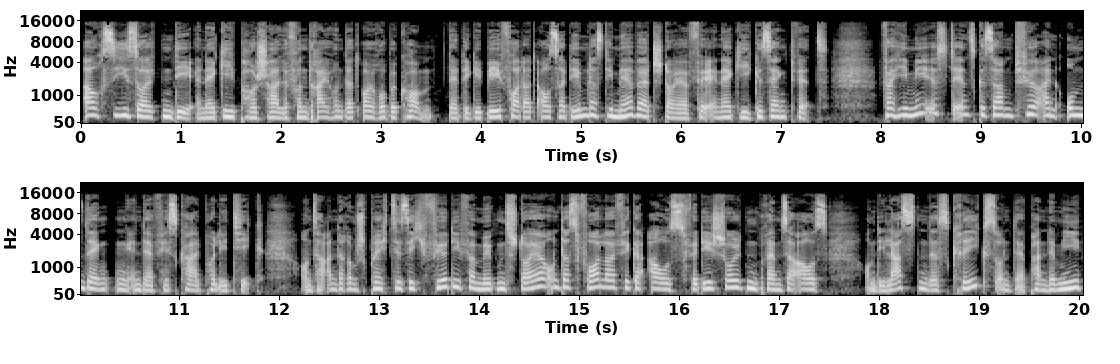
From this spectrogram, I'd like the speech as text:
Auch sie sollten die Energiepauschale von 300 Euro bekommen. Der DGB fordert außerdem, dass die Mehrwertsteuer für Energie gesenkt wird. Fahimi ist insgesamt für ein Umdenken in der Fiskalpolitik. Unter anderem spricht sie sich für die Vermögenssteuer und das vorläufige Aus für die Schuldenbremse aus, um die Lasten des Kriegs und der Pandemie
